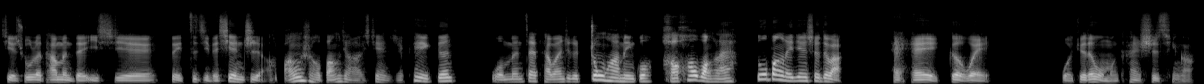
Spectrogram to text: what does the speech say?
解除了他们的一些对自己的限制啊，绑手绑脚的限制，可以跟我们在台湾这个中华民国好好往来啊，多棒的一件事，对吧？嘿嘿，各位，我觉得我们看事情啊，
